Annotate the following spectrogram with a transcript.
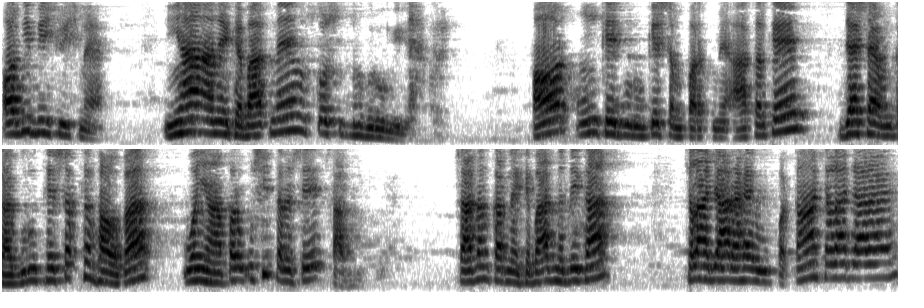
और भी बीच बीच में आया। यहाँ आने के बाद में उसको शुद्ध गुरु मिला। और उनके गुरु के संपर्क में आकर के, जैसा उनका गुरु थे, सख्य भाव का वो यहाँ पर उसी तरह से साधन किया। साधन करने के बाद में देखा, चला जा रहा है ऊपर। कहाँ चला जा रहा है?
